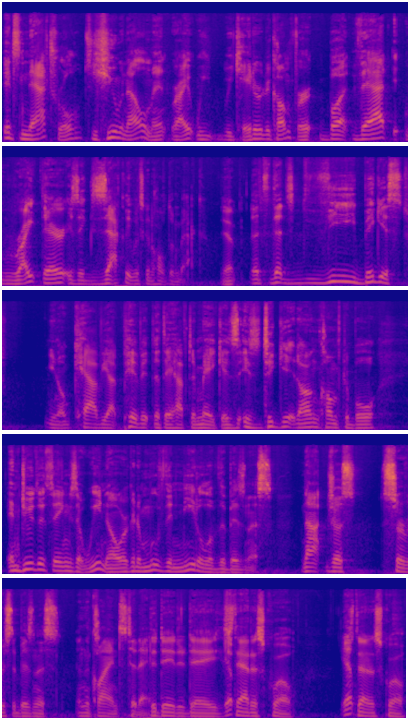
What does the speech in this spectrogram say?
it's natural. It's a human element, right? We we cater to comfort, but that right there is exactly what's going to hold them back. Yep. That's that's the biggest you know caveat pivot that they have to make is is to get uncomfortable and do the things that we know are going to move the needle of the business, not just service the business and the clients today. The day to day status quo. Yep. Status quo.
